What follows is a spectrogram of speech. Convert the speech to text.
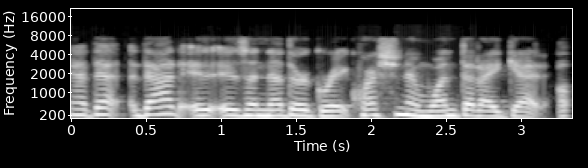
Yeah, that that is another great question and one that I get a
